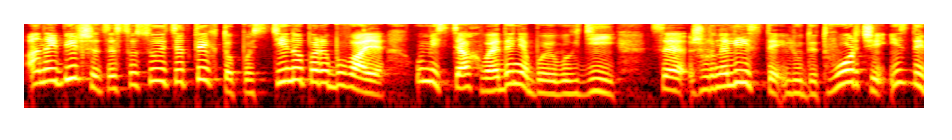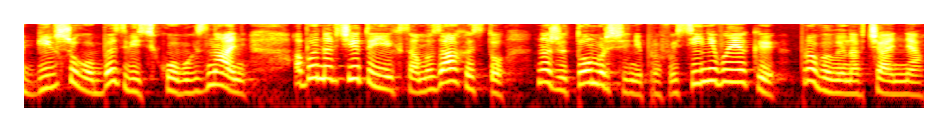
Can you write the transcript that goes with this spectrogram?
А найбільше це стосується тих, хто постійно перебуває у місцях ведення бойових дій. Це журналісти, люди творчі і здебільшого без військових знань. Аби навчити їх самозахисту, на Житомирщині професійні вояки провели навчання.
